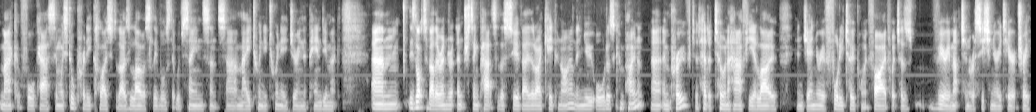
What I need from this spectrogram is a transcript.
market forecasts, and we're still pretty close to those lowest levels that we've seen since uh, May 2020 during the pandemic. Um, there's lots of other in- interesting parts of the survey that I keep an eye on. The new orders component uh, improved. It hit a two and a half year low in January of 42.5, which is very much in recessionary territory.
